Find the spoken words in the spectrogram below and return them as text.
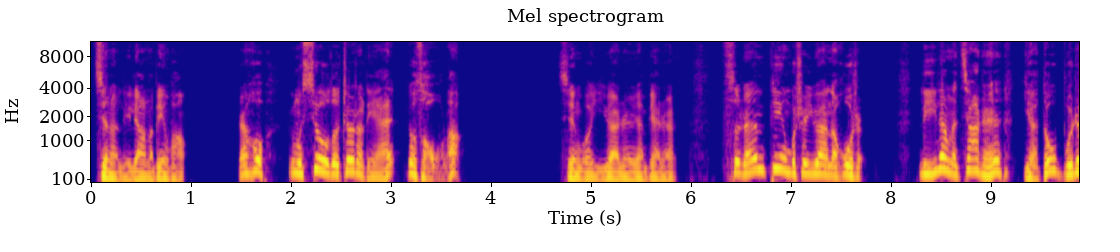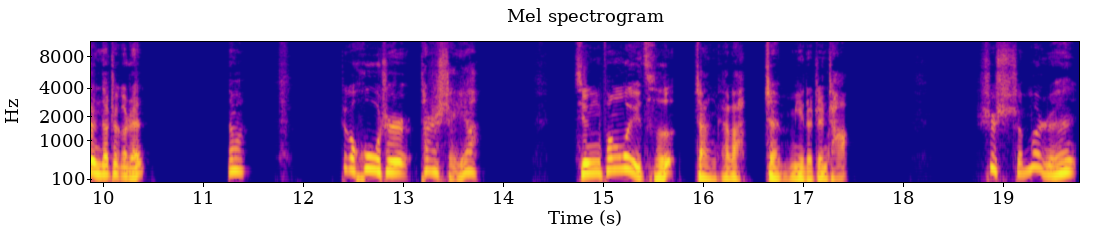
进了李亮的病房，然后用袖子遮着脸又走了。经过医院人员辨认，此人并不是医院的护士，李亮的家人也都不认得这个人。那么，这个护士他是谁呀？警方为此展开了缜密的侦查。是什么人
